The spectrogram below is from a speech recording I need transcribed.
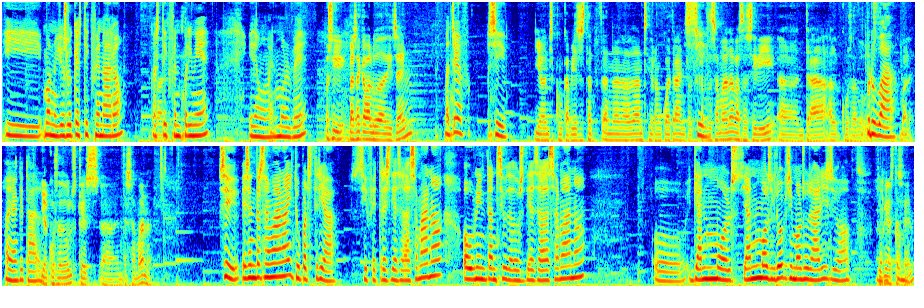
I, bueno, jo és el que estic fent ara, que Vale. estic fent primer, i de moment molt bé. O sigui, vas acabar allò de disseny Vaig agafar... Sí, i llavors, com que havies estat en Nancy durant 4 anys, els Sí. caps de setmana, vas decidir eh, entrar al curs d'adults. provar, Vale. a veure què tal. I el curs d'adults, que és eh, entre setmana. Sí, és entre setmana i tu pots triar si fer tres dies a la setmana o un intensiu de dos dies a la setmana o hi ha molts, hi ha molts grups i molts horaris jo, Tu ja quin estàs com- fent?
